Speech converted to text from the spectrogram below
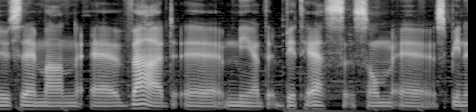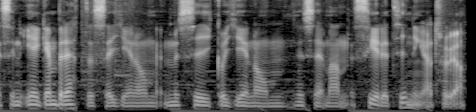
Eh, hur säger man, eh, värld eh, med BTS som eh, spinner sin egen berättelse genom musik och genom, hur säger man, serietidningar tror jag.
